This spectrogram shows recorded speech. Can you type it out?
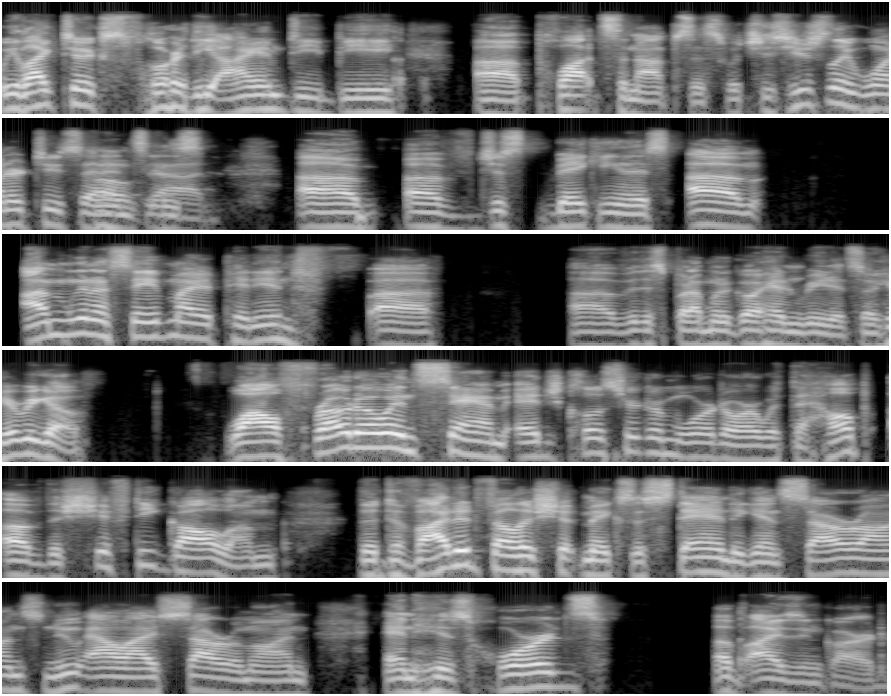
We like to explore the imdb uh, plot synopsis which is usually one or two sentences um, of just making this. Um, i'm gonna save my opinion uh, of this but i'm gonna go ahead and read it. So here we go. While Frodo and Sam edge closer to Mordor with the help of the shifty Gollum, the divided fellowship makes a stand against Sauron's new ally Saruman and his hordes of Isengard.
